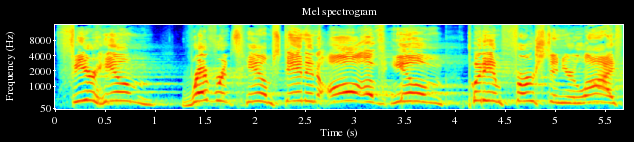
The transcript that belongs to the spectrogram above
Fear Him, reverence Him, stand in awe of Him. Put Him first in your life,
